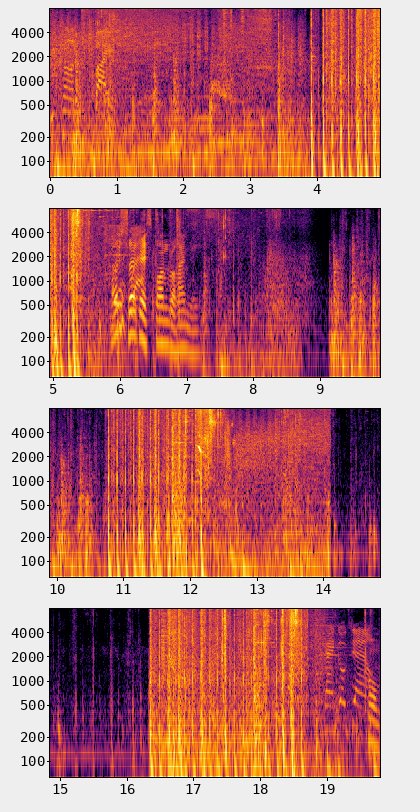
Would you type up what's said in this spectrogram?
Recon expired. How does that guy spawn behind me? Tango down. Home.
